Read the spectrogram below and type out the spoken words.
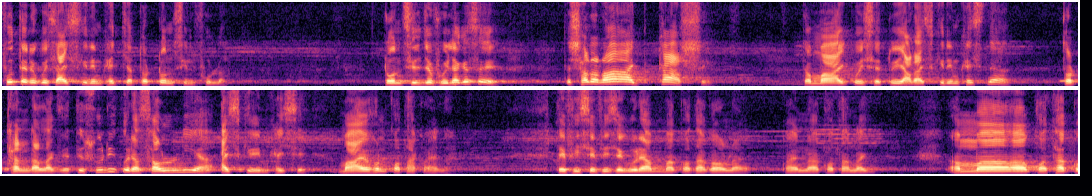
ফুতের কইছে, আইসক্রিম খাইছা তোর টনসিল ফুলা। টনসিল যে ফুলা গেছে, তো সারা রাত কাশে। তো মায় কইছে, তুই আর আইসক্রিম খাইস না? তোর ঠান্ডা লাগছে। তুই চুরি করে চাউল নিয়া আইসক্রিম খাইছে। মা এখন কথা কয় না। তে ফিসে ফিসে ঘুরে, আম্মা, কথা কও না। কয়, না, কথা নাই। আম্মা, কথা ক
